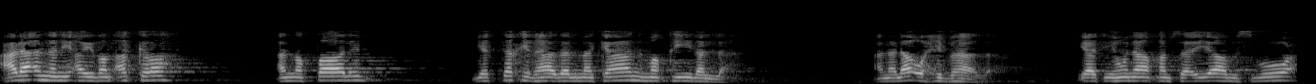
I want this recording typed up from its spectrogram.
على أنني أيضا أكره أن الطالب يتخذ هذا المكان مقيلا له. أنا لا أحب هذا. يأتي هنا خمسة أيام أسبوع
